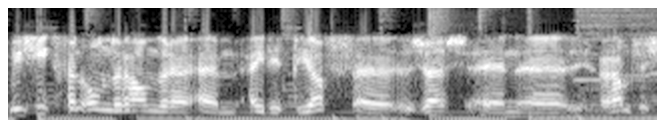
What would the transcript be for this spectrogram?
muziek van onder andere ehm, Edith Piaf, eh Zas en eh Ramses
